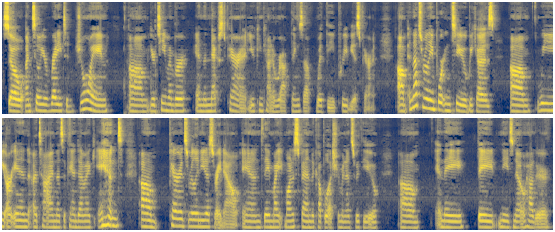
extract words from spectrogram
So until you're ready to join um, your team member and the next parent, you can kind of wrap things up with the previous parent. Um, and that's really important too, because um, we are in a time that's a pandemic, and um, parents really need us right now, and they might want to spend a couple extra minutes with you, um, and they they need to know how their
